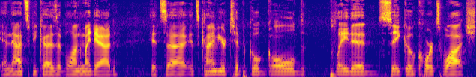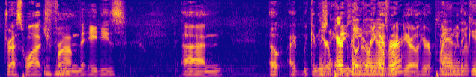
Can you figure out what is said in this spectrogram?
and that's because it belonged to my dad. It's uh, it's kind of your typical gold plated Seiko quartz watch, dress watch Mm-hmm. from the '80s. Um, oh, I, we can There's hear a an plane airplane going over. going You guys over, might be able to hear a plane. and we the live goose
